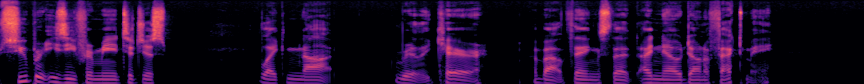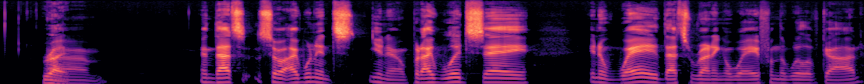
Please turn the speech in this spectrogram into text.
super easy for me to just like not really care about things that I know don't affect me. right. Um, and that's so I wouldn't, you know, but I would say, in a way, that's running away from the will of God.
